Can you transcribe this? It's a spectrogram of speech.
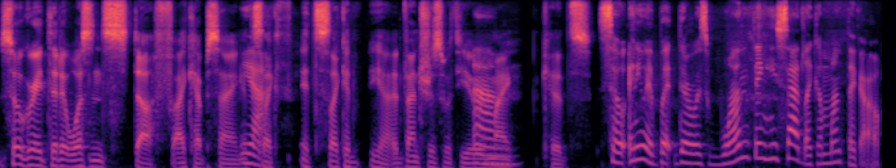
so great that it wasn't stuff. I kept saying it's Yeah. like it's like a, yeah, adventures with you and my Um, kids. So anyway, but there was one thing he said like a month ago.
